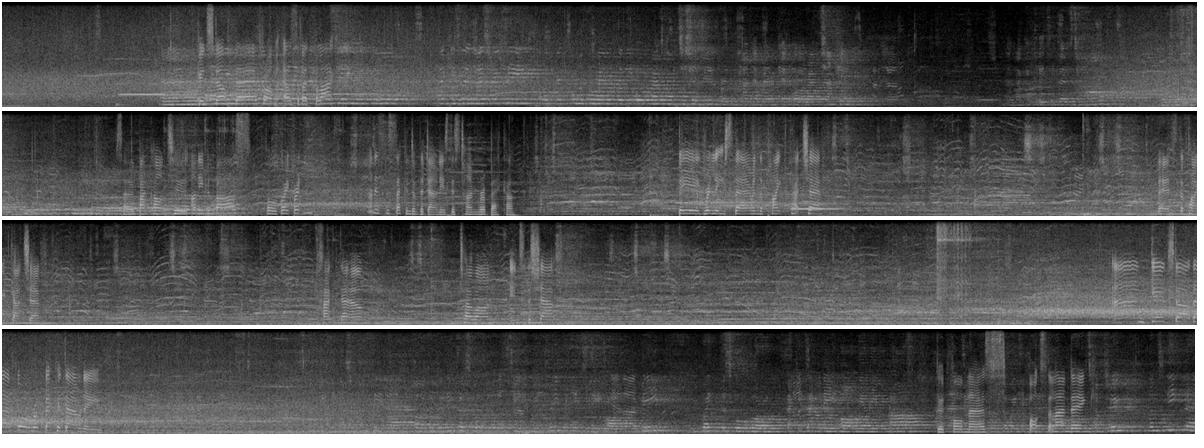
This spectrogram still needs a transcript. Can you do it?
Good stuff there from Elizabeth Black. So back on to uneven bars for Great Britain. And it's the second of the Downies, this time Rebecca. Big release there in the pike catcher. There's the pike catcher. Pack down, toe on, into the shaft. For Rebecca Downie. Good form there, spots the landing. You can see the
